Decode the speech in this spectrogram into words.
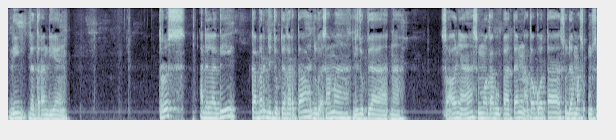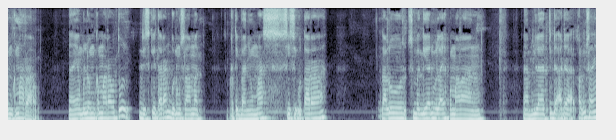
di dataran Dieng. Terus ada lagi kabar di Yogyakarta juga sama di Jogja. Nah, Soalnya semua kabupaten atau kota sudah masuk musim kemarau. Nah, yang belum kemarau tuh di sekitaran Gunung Slamet seperti Banyumas sisi utara, lalu sebagian wilayah Pemalang. Nah, bila tidak ada, kalau misalnya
